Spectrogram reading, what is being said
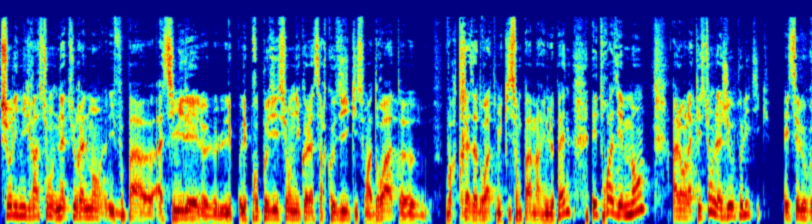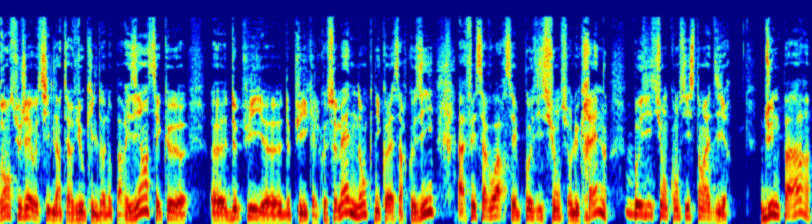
sur l'immigration, naturellement, il ne faut pas assimiler les, propositions de Nicolas Sarkozy qui sont à droite, voire très à droite, mais qui ne sont pas Marine Le Pen. Et troisièmement, alors la question de la géopolitique. Et c'est le grand sujet aussi de l'interview qu'il donne aux Parisiens, c'est que depuis euh, depuis, quelques semaines, donc, Nicolas Sarkozy a fait savoir ses positions sur l'Ukraine, mmh. position consistant à dire d'une part,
